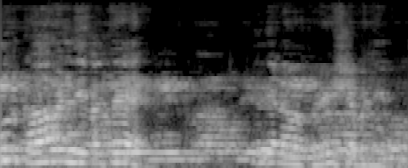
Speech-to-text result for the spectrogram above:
ஊர் காவல் தெய்வத்தை இங்க நம்ம பிரதிஷ்டை பண்ணிருக்கோம்.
